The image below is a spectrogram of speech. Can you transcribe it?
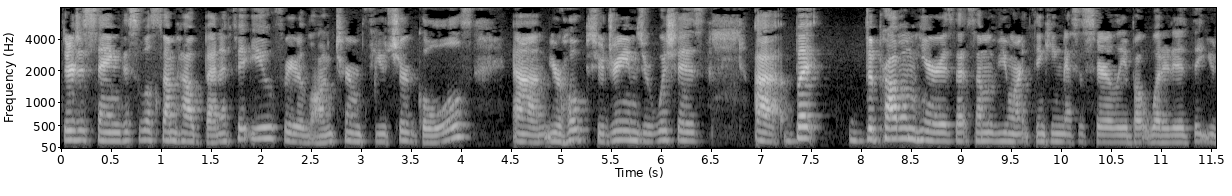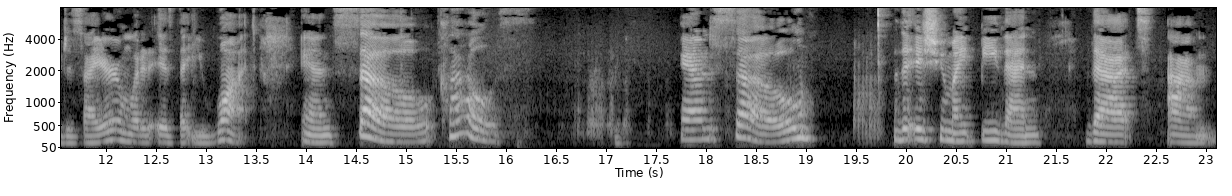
They're just saying this will somehow benefit you for your long term future goals um, your hopes, your dreams, your wishes. Uh, but the problem here is that some of you aren't thinking necessarily about what it is that you desire and what it is that you want. And so, Klaus. And so, the issue might be then that um,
